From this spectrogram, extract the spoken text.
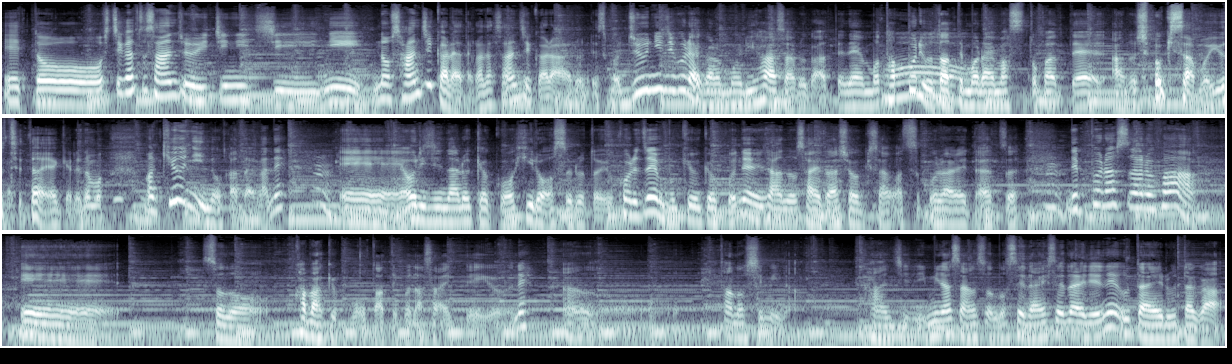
えっと7月31日にの3時からだから3時からあるんです。けど12時ぐらいからもうリハーサルがあってねもうたっぷり歌ってもらいますとかってあの正気さんも言ってたんやけれども、まあ、9人の方がね、うん。えーオリジナル曲を披露するというこれ全部9曲ねあの斉田正樹さんが作られたやつ、でプラスアルファ、えーそのカバー曲も歌ってくださいっていうねあの楽しみな感じに皆さんその世代世代でね歌える歌が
